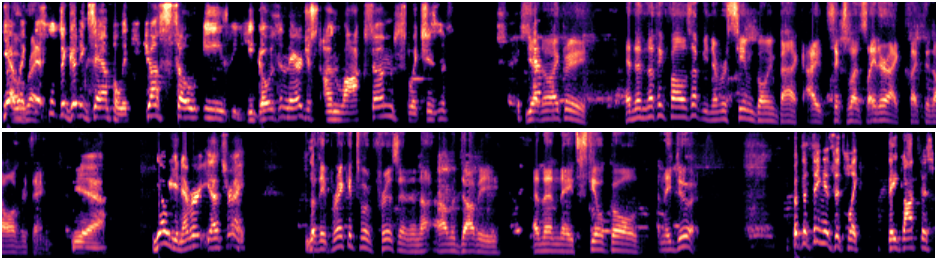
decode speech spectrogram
Yeah, Oh, like right. this is a good example. It's just so easy. He goes in there, just unlocks them, switches. Yeah, no, I agree. And then nothing follows up. You never see him going back. I six months later, I collected all everything. Yeah. Yo, you never. Yeah, that's right. But they break into a prison in Abu Dhabi, and then they steal gold, and they do it. But the thing is, it's like they got this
